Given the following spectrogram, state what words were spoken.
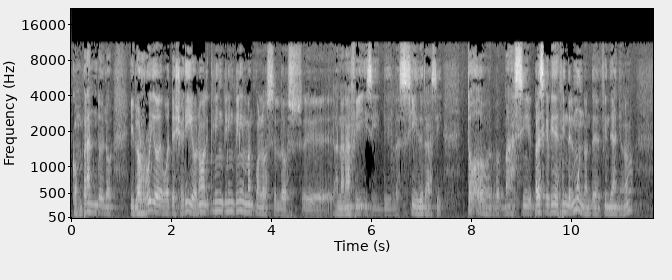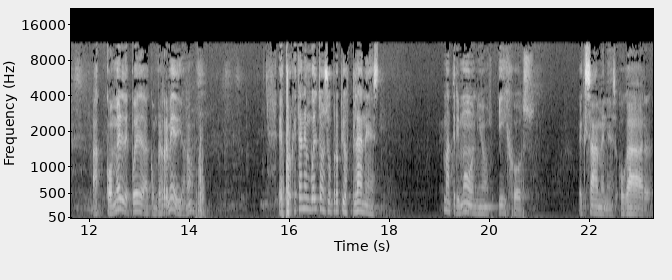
comprando y, y los ruidos de botellerío, ¿no? el clink, clink, clink, van con los, los eh, y, las sidras y todo, así, parece que viene el fin del mundo antes del fin de año, ¿no? A comer después a comprar remedio, ¿no? Es porque están envueltos en sus propios planes, matrimonios, hijos, exámenes, hogar,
